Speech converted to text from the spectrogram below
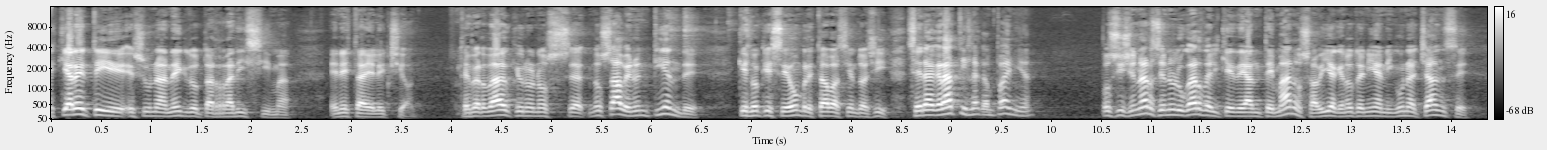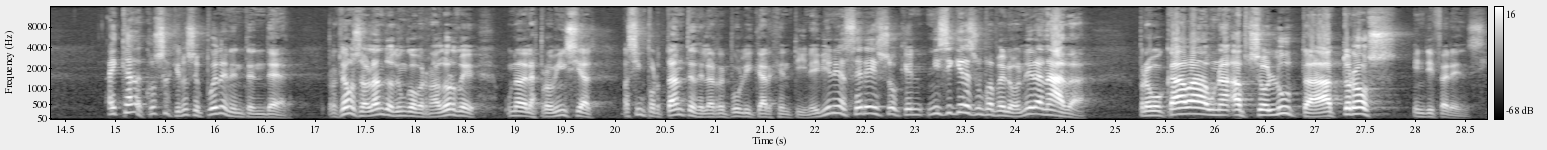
Schiaretti es una anécdota rarísima en esta elección. De verdad que uno no, no sabe, no entiende qué es lo que ese hombre estaba haciendo allí. ¿Será gratis la campaña? Posicionarse en un lugar del que de antemano sabía que no tenía ninguna chance. Hay cada cosa que no se pueden entender. Porque estamos hablando de un gobernador de una de las provincias más importantes de la República Argentina. Y viene a hacer eso que ni siquiera es un papelón, era nada. Provocaba una absoluta, atroz indiferencia.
